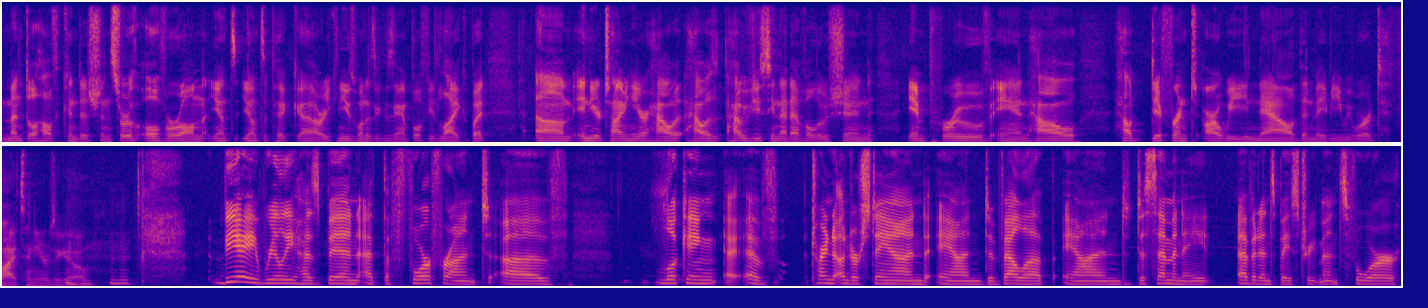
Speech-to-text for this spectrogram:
mental health conditions, sort of overall. You don't have to, you don't have to pick, uh, or you can use one as an example if you'd like. But um, in your time here, how how is, how have you seen that evolution improve, and how how different are we now than maybe we were t- five, ten years ago? Mm-hmm. VA really has been at the forefront of looking of trying to understand and develop and disseminate evidence-based treatments for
